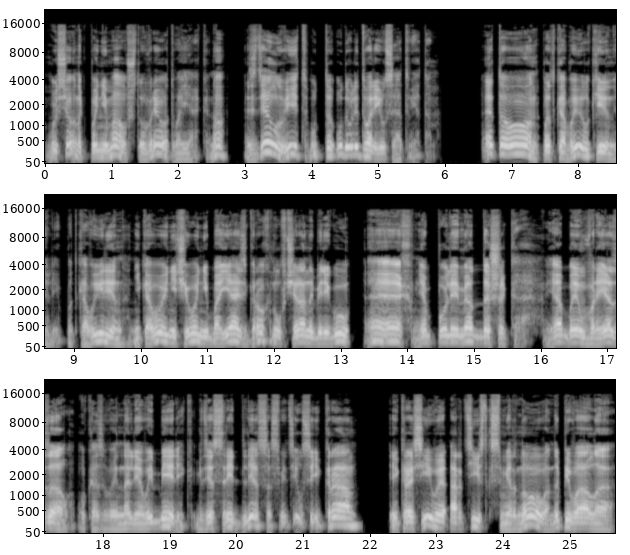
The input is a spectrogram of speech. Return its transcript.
Мусенок понимал, что врет вояка, но сделал вид, будто удовлетворился ответом. Это он, Подкобылкин или Подковырин, никого и ничего не боясь, грохнул вчера на берегу. «Эх, мне пулемет ДШК, я бы им врезал», указывая на левый берег, где средь леса светился экран, и красивая артистка Смирнова напевала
